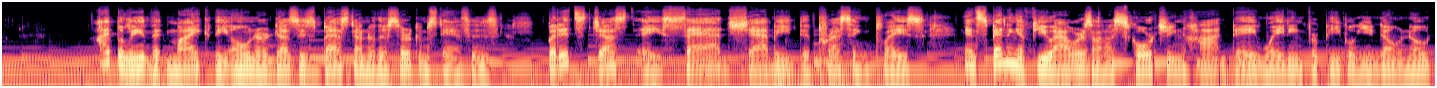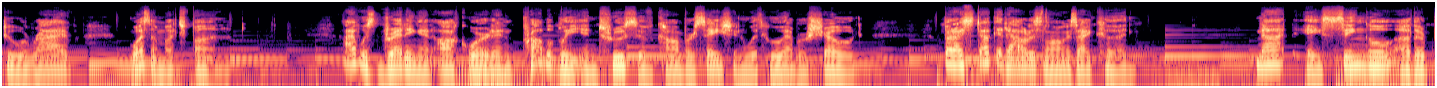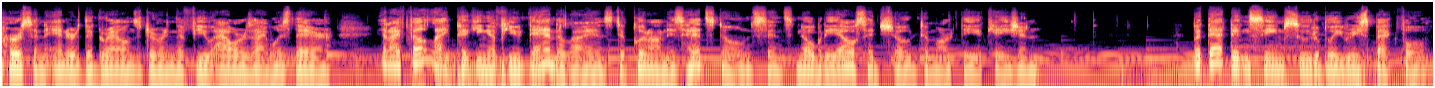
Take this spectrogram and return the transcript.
I believe that Mike, the owner, does his best under the circumstances, but it's just a sad, shabby, depressing place, and spending a few hours on a scorching hot day waiting for people you don't know to arrive wasn't much fun. I was dreading an awkward and probably intrusive conversation with whoever showed, but I stuck it out as long as I could. Not a single other person entered the grounds during the few hours I was there, and I felt like picking a few dandelions to put on his headstone since nobody else had showed to mark the occasion. But that didn't seem suitably respectful,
